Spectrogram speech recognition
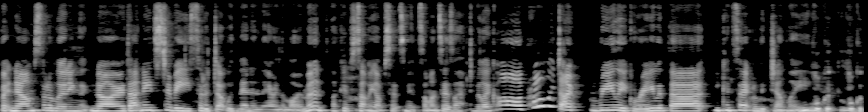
But now I'm sort of learning that no, that needs to be sort of dealt with then and there in the moment. Like if something upsets me that someone says, I have to be like, oh, I probably don't really agree with that. You can say it really gently. Look at look at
